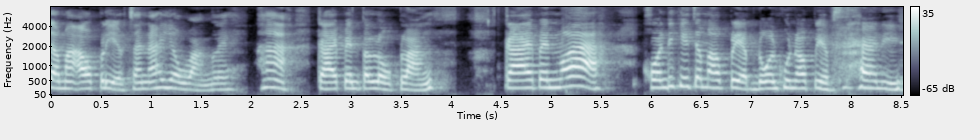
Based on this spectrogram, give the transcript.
จะมาเอาเปรียบฉันนะอย่าหวังเลยฮะกลายเป็นตลบหลัง กลายเป็นว่า คนที่คิดจะมาเปรียบโดนคุณเอาเปรียบแสดงอีก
